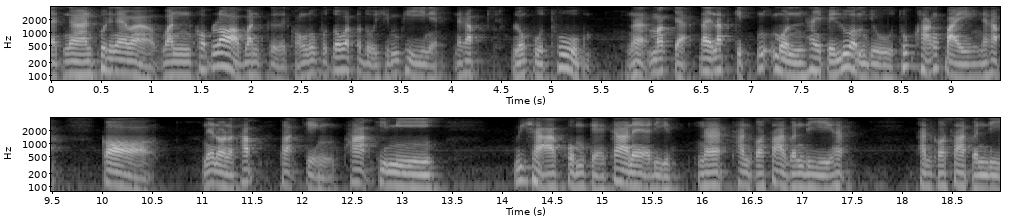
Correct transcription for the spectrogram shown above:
จัดงานพูดง่ายๆว่า วันครบรอบวันเกิดของหลวงปู่โตวัดประดู่ชิมพีเนี่ยนะครับหลวงปู่ทูบนะมักจะได้รับกิจนิมนต์ให้ไปร่วมอยู่ทุกครั้งไปนะครับ ก็แน่นอนนะครับ พระเก่งพระที่มีวิชาอาคมแก่กล้าในอดีตนะท่านก็ทราบกันดีฮะท่านก็ทราบกันดี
